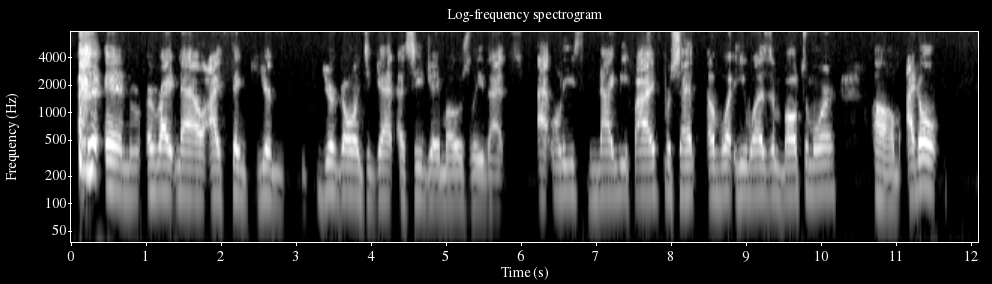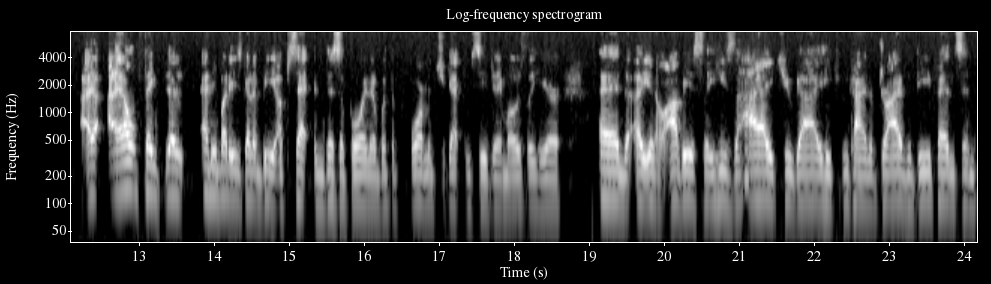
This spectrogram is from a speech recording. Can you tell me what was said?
and right now, I think you're you're going to get a CJ Mosley that's at least 95% of what he was in Baltimore. Um, I don't I, I don't think that anybody's going to be upset and disappointed with the performance you get from CJ Mosley here. And, uh, you know, obviously he's the high IQ guy. He can kind of drive the defense and,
